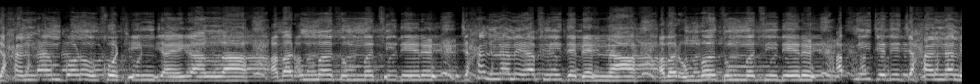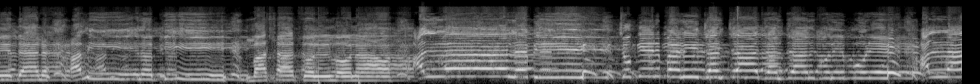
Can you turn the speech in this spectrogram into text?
জাহান্নাম বড় কঠিন জায়গা আল্লাহ। উম্মত উম্মতিদের জাহান্নামে আপনি দেবেন না। উম্মত উম্মতিদের আপনি যদি জাহান্নামে দেন, আমি নবী, মাথা তুলব না। আল্লাহ নবী, চোখের পানি জানজা জানজান করে পড়ে, আল্লাহ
